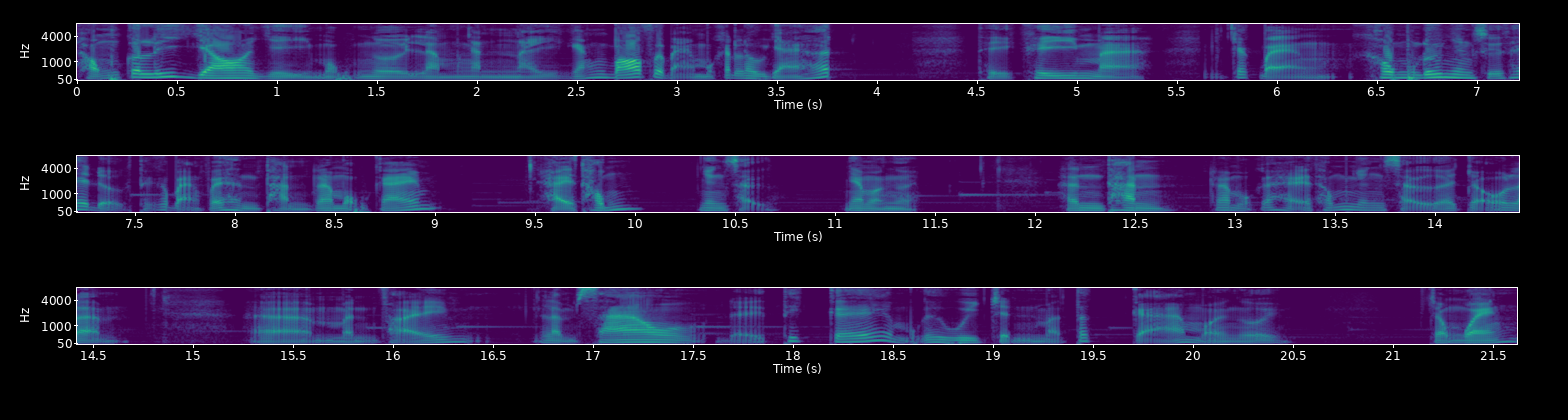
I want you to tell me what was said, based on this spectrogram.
Không có lý do gì một người làm ngành này gắn bó với bạn một cách lâu dài hết thì khi mà các bạn không đối nhân xử thế được thì các bạn phải hình thành ra một cái hệ thống nhân sự nha mọi người. Hình thành ra một cái hệ thống nhân sự ở chỗ là à, mình phải làm sao để thiết kế một cái quy trình mà tất cả mọi người trong quán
